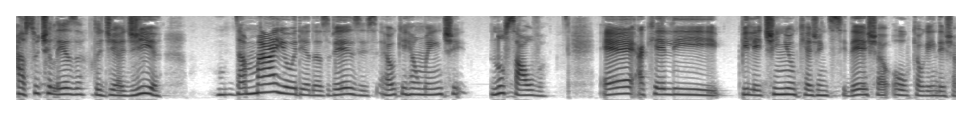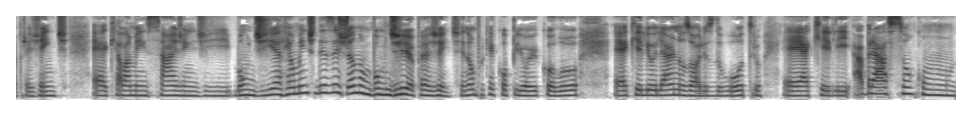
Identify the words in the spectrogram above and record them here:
a sutileza do dia a dia, na maioria das vezes, é o que realmente nos salva. É aquele bilhetinho que a gente se deixa ou que alguém deixa pra gente, é aquela mensagem de bom dia, realmente desejando um bom dia pra gente, não porque copiou e colou, é aquele olhar nos olhos do outro, é aquele abraço com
